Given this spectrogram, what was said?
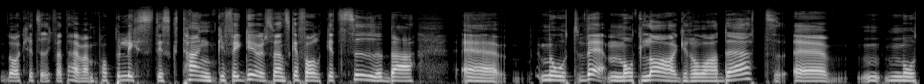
då kritik för att det här var en populistisk tankefigur, svenska folkets sida, eh, mot vem? Mot lagrådet, eh, mot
